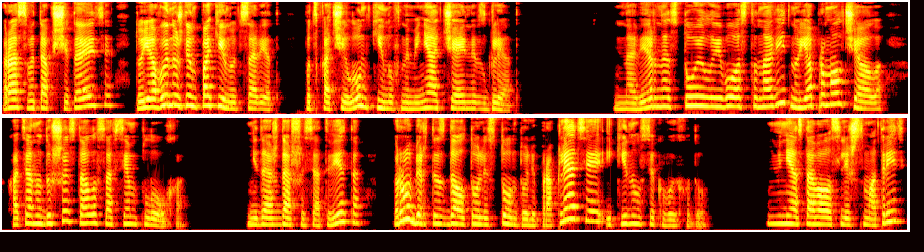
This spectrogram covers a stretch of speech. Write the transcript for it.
«Раз вы так считаете, то я вынужден покинуть совет», — подскочил он, кинув на меня отчаянный взгляд. Наверное, стоило его остановить, но я промолчала, хотя на душе стало совсем плохо. Не дождавшись ответа, Роберт издал то ли стон, то ли проклятие и кинулся к выходу. Мне оставалось лишь смотреть,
